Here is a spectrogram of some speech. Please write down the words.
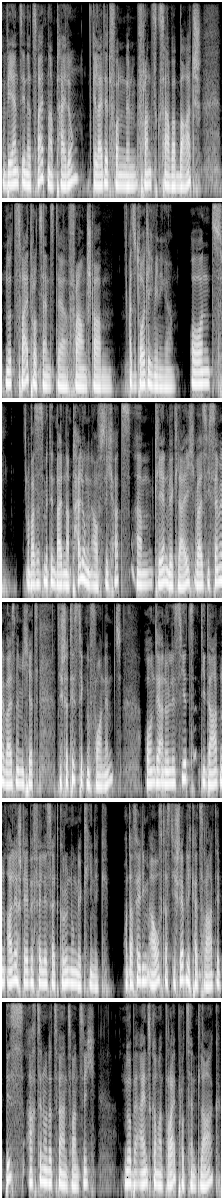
während in der zweiten Abteilung, geleitet von dem Franz Xaver Bartsch, nur 2 Prozent der Frauen starben. Also deutlich weniger. Und was es mit den beiden Abteilungen auf sich hat, ähm, klären wir gleich, weil sich Semmelweis nämlich jetzt die Statistiken vornimmt und er analysiert die Daten aller Sterbefälle seit Gründung der Klinik. Und da fällt ihm auf, dass die Sterblichkeitsrate bis 1822 nur bei 1,3 Prozent lag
